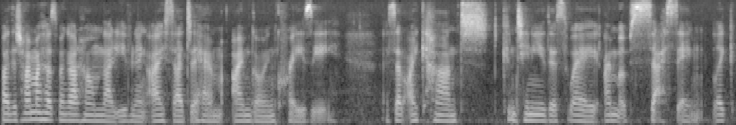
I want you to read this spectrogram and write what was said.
by the time my husband got home that evening, I said to him, "I'm going crazy." I said, "I can't continue this way. I'm obsessing. Like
